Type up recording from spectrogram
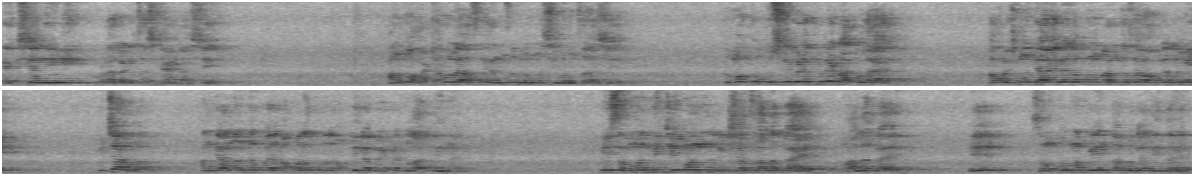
टॅक्सी आणि घोडागाडीचा स्टँड असेल आणि तो हटवला असं यांचं म्हणणं शिवणचं असेल तर मग तो दुसरीकडे कुठे टाकला आहे? हा प्रश्न त्या वेळेला पण प्रांतसाहेब आपल्याला मी विचारला. आणि त्यानंतर आपण परत आपली काय बैठक लागली नाही. हे संबंधित जे पण रिक्षा चालक आहेत मालक आहेत हे संपूर्ण पेन तालुक्यात येत आहेत.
